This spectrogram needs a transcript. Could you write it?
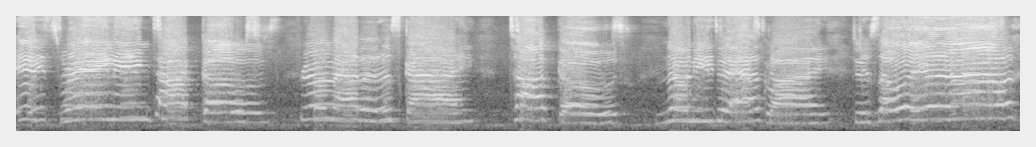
It's raining tacos from out of the sky. Tacos, no need to ask why. Just open your mouth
